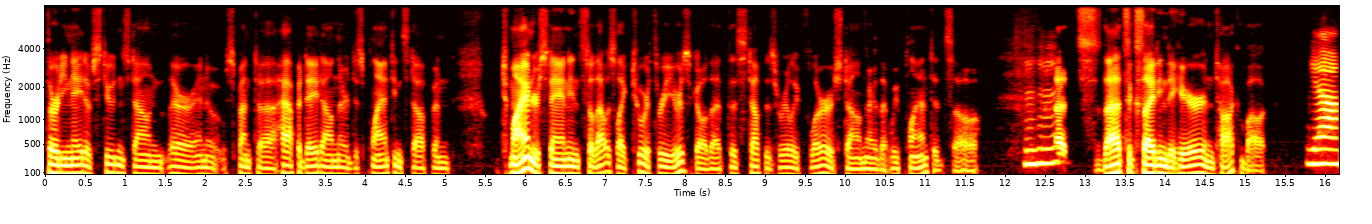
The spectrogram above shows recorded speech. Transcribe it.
thirty native students down there, and it spent uh, half a day down there just planting stuff. And to my understanding, so that was like two or three years ago that this stuff has really flourished down there that we planted. So Mhm. that's that's exciting to hear and talk about. Yeah.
